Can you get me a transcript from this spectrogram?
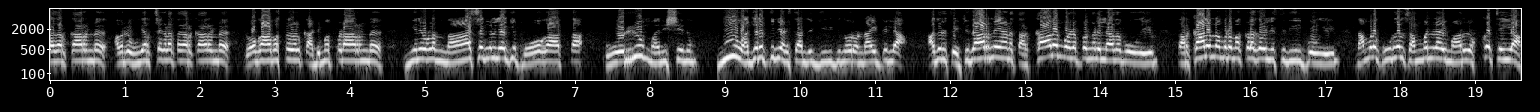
തകർക്കാറുണ്ട് അവരുടെ ഉയർച്ചകളെ തകർക്കാറുണ്ട് രോഗാവസ്ഥകൾക്ക് അടിമപ്പെടാറുണ്ട്. ഇങ്ങനെയുള്ള നാശങ്ങളിലേക്ക് പോകാത്ത ഒരു മനുഷ്യനും ഈ വചനത്തിന്റെ അടിസ്ഥാനത്തിൽ ജീവിക്കുന്നവർ ഉണ്ടായിട്ടില്ല അതൊരു തെറ്റിദ്ധാരണയാണ്. തർക്കാലം കുഴപ്പങ്ങളില്ലാതെ പോവുകയും തർക്കാലം നമ്മുടെ മക്കളൊക്കെ വലിയ സ്ഥിതിയിൽ പോവുകയും നമ്മൾ കൂടുതൽ സമ്പന്നരായി മാറുകയും ഒക്കെ ചെയ്യാം.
